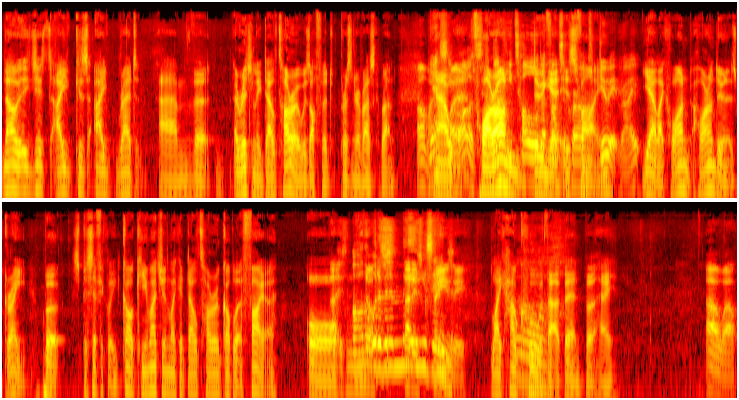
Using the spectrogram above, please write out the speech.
No, it just I because I read um, that originally Del Toro was offered Prisoner of Azkaban. Oh my Yes, Now, he God. was. Cuarón And then he told doing it Alfonso Cuarón fine. To do it right. Yeah, like Juan Juan doing it is great, but specifically, God, can you imagine like a Del Toro Goblet of Fire, or That is Oh, that would have been amazing. That is crazy. like how cool would that have been? But hey, Oh well.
